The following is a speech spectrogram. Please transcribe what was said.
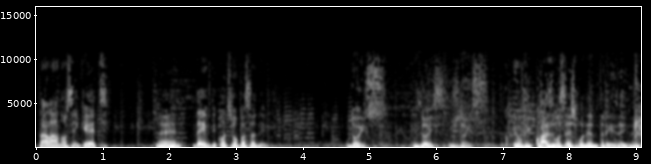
Tá lá a nossa enquete. Né? David, quantos vão passar, David? Dois. Os dois? Os dois. Eu vi quase você respondendo três aí, né?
